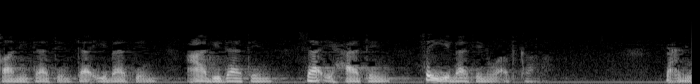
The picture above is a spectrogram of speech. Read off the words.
قانتات تائبات عابدات سائحات ثيبات وأبكارا يعني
